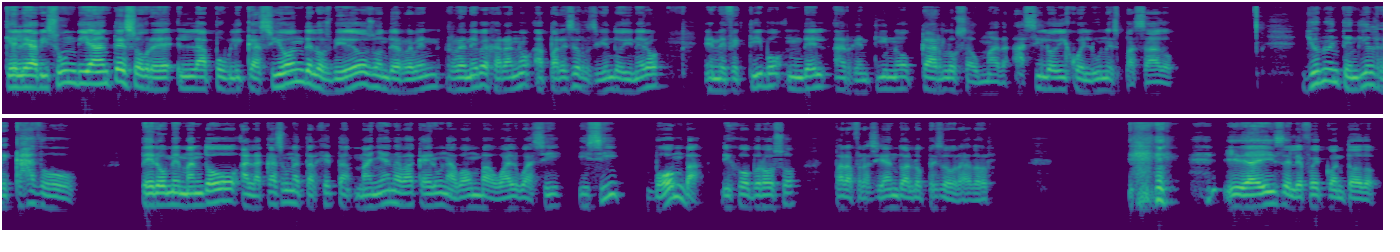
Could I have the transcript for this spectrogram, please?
que le avisó un día antes sobre la publicación de los videos donde René Bejarano aparece recibiendo dinero en efectivo del argentino Carlos Ahumada. Así lo dijo el lunes pasado. Yo no entendí el recado, pero me mandó a la casa una tarjeta, mañana va a caer una bomba o algo así. Y sí, Bomba, dijo Broso, parafraseando a López Obrador. Y de ahí se le fue con todo.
